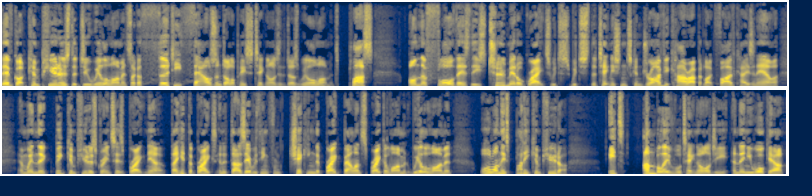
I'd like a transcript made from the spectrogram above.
They've got computers that do wheel alignments, like a $30,000 piece of technology that does wheel alignments. Plus, on the floor there's these two metal grates which which the technicians can drive your car up at like 5 k's an hour and when the big computer screen says brake now they hit the brakes and it does everything from checking the brake balance brake alignment wheel alignment all on this bloody computer. It's unbelievable technology. And then you walk out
